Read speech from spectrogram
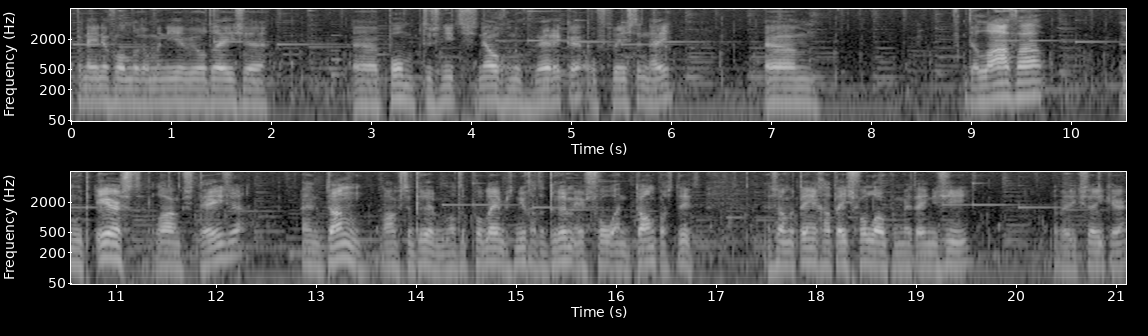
op een, of andere manier wil deze uh, pomp dus niet snel genoeg werken. Of tenminste, nee. Um, de lava moet eerst langs deze en dan langs de drum. Want het probleem is, nu gaat de drum eerst vol en dan pas dit. En zo meteen gaat deze vollopen met energie. Dat weet ik zeker.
